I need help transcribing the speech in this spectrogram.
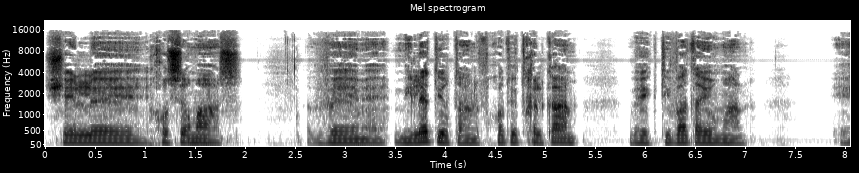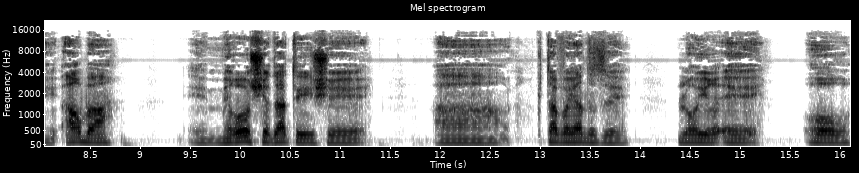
של uh, חוסר מעש, ומילאתי אותן, לפחות את חלקן, בכתיבת היומן. ארבע, מראש ידעתי שהכתב היד הזה לא יראה אור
